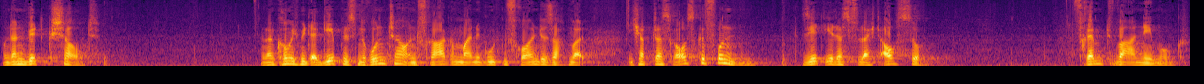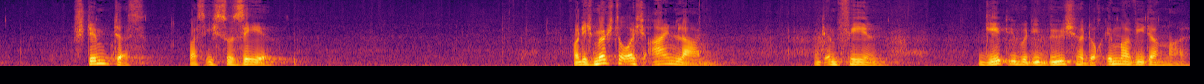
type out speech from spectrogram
Und dann wird geschaut. Und dann komme ich mit Ergebnissen runter und frage meine guten Freunde, sag mal, ich habe das rausgefunden. Seht ihr das vielleicht auch so? Fremdwahrnehmung. Stimmt das, was ich so sehe? Und ich möchte euch einladen und empfehlen, geht über die Bücher doch immer wieder mal.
